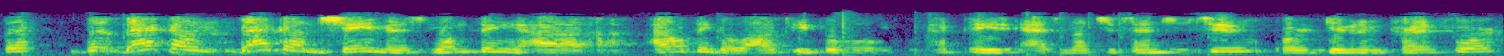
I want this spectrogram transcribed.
But, but back on back on Sheamus, one thing uh, I don't think a lot of people have paid as much attention to or given him credit for.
